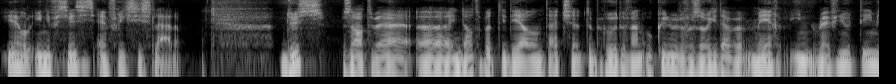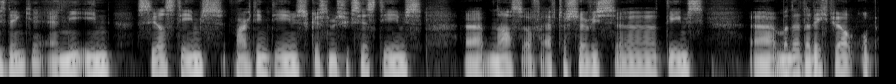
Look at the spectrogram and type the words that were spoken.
heel veel inefficiënties en fricties leiden. Dus zaten wij uh, inderdaad op het idee al een tijdje te broeden van hoe kunnen we ervoor zorgen dat we meer in revenue teams denken en niet in sales teams, marketing teams, customer success teams, uh, naast of after service uh, teams, maar dat dat echt wel op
